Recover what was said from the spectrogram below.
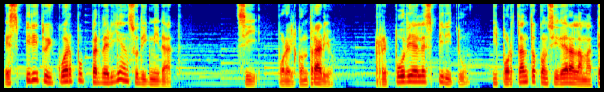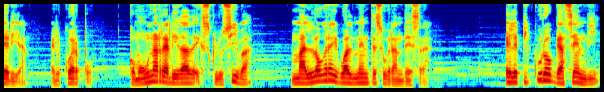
espíritu y cuerpo perderían su dignidad. Si, por el contrario, repudia el espíritu y por tanto considera la materia, el cuerpo, como una realidad exclusiva, malogra igualmente su grandeza. El epicuro Gassendi,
